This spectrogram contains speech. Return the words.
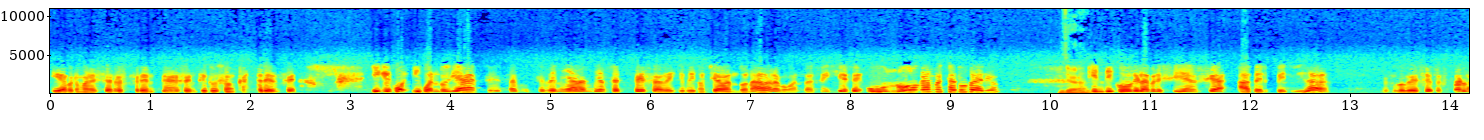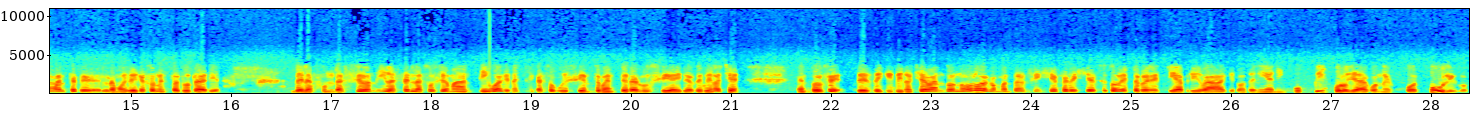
iba a permanecer al frente de esa institución castrense, y que y cuando ya se, tenía también certeza de que Pinochet abandonaba la comandancia en jefe, hubo un nuevo cambio estatutario que indicó que la presidencia a perpetuidad, eso es lo que decía textualmente la modificación estatutaria, de la fundación iba a ser la socia más antigua, que en este caso coincidentemente era Lucía Iris de Pinochet. Entonces, desde que Pinochet abandonó la comandancia en jefe del ejército, esta era una entidad privada que no tenía ningún vínculo ya con el poder público,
